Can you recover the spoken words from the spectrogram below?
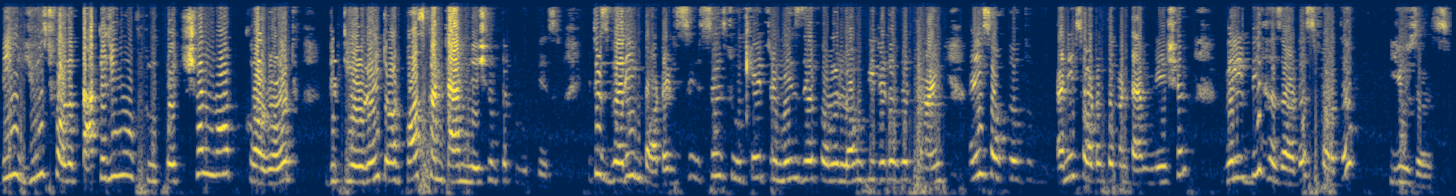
being used for the packaging of toothpaste shall not corrode, deteriorate or cause contamination of the toothpaste. It is very important since toothpaste remains there for a long period of the time, any sort of the, any sort of the contamination will be hazardous for the users.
